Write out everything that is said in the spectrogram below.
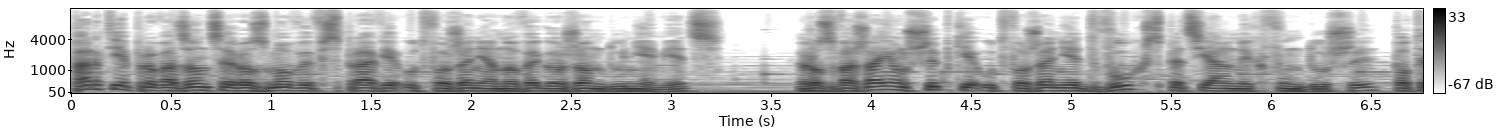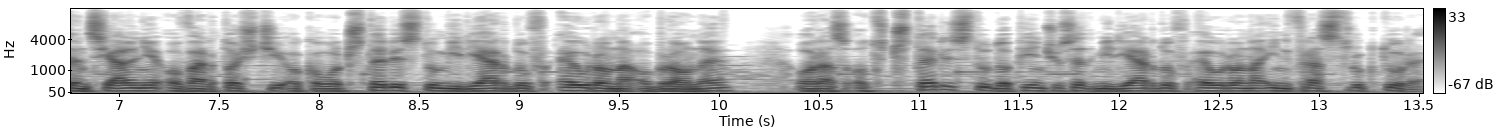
Partie prowadzące rozmowy w sprawie utworzenia nowego rządu Niemiec rozważają szybkie utworzenie dwóch specjalnych funduszy, potencjalnie o wartości około 400 miliardów euro na obronę oraz od 400 do 500 miliardów euro na infrastrukturę.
